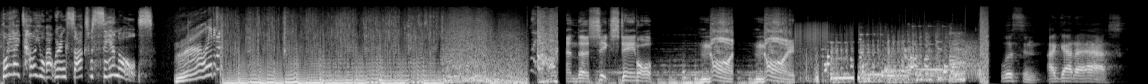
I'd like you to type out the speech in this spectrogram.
What did I tell you about wearing socks with sandals? And the 16 for 9 9. Listen, I gotta ask.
